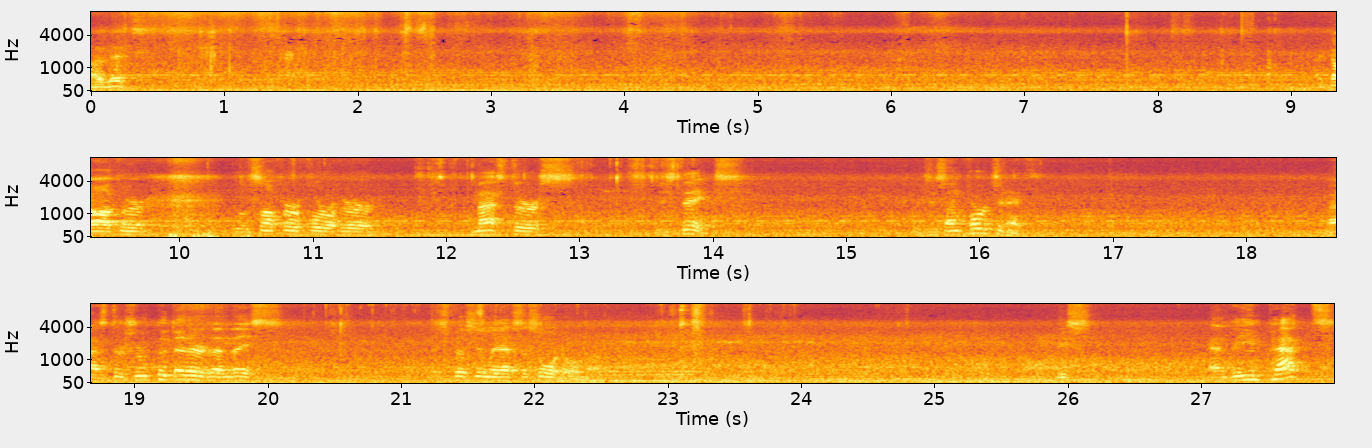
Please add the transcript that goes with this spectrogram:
I bet my daughter will suffer for her master's mistakes which is unfortunate. Master should be better than this. Especially as a sword owner. This and the impact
